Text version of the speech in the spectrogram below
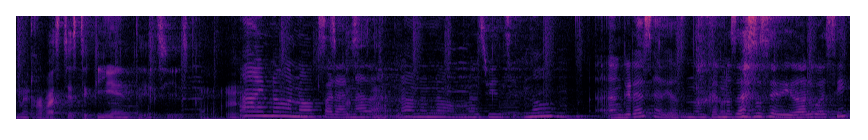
me robaste a este cliente y así es como... Mm, Ay, no, no, para nada. No. no, no, más bien, no, gracias a Dios nunca nos ha sucedido algo así,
